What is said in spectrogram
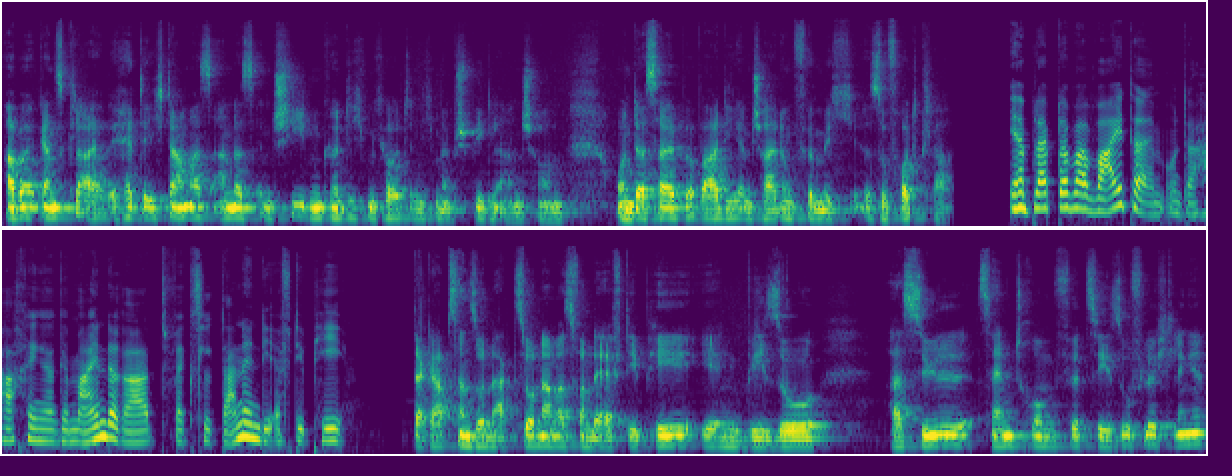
Aber ganz klar, hätte ich damals anders entschieden, könnte ich mich heute nicht mehr im Spiegel anschauen. Und deshalb war die Entscheidung für mich sofort klar. Er bleibt aber weiter im Unterhachinger Gemeinderat, wechselt dann in die FDP. Da gab es dann so eine Aktion damals von der FDP, irgendwie so Asylzentrum für CSU-Flüchtlinge.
